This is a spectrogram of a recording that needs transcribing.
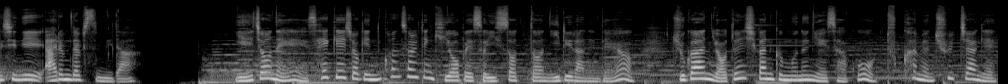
당신이 아름답습니다. 예전에 세계적인 컨설팅 기업에서 있었던 일이라는데요. 주간 80시간 근무는 예사고 툭하면 출장에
